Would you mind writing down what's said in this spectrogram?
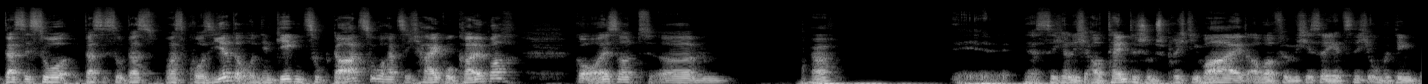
Das ist so, das ist so das, was kursierte und im Gegenzug dazu hat sich Heiko Kalbach geäußert, ähm, ja, ist sicherlich authentisch und spricht die Wahrheit, aber für mich ist er jetzt nicht unbedingt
